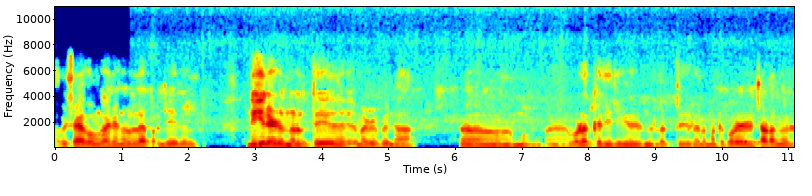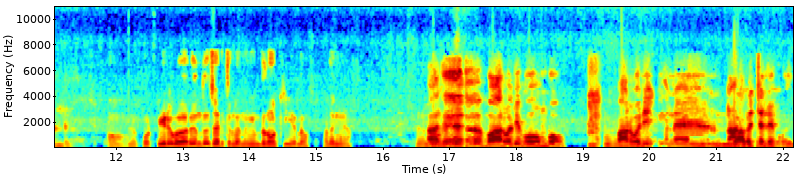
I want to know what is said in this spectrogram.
അഭിഷേകവും കാര്യങ്ങളെല്ലാം എപ്പം ചെയ്ത് നീരെഴുന്നള്ളത്ത് പിന്നെ വിളക്ക് തിരി എഴുന്നള്ളത്ത് എന്നെല്ലാം മറ്റു കുറെ ചടങ്ങുകളുണ്ട്. ആ വേറെ എന്തോ ചരിത്രമില്ല നീണ്ടു നോക്കിയല്ലോ. അതെങ്ങനെയാ? അത് പാർവതി പോകുമ്പോ. പാർവതി ഇങ്ങനെ നടന്നിട്ടല്ലേ പോയി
